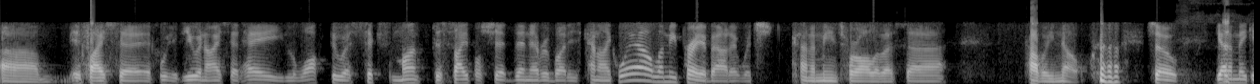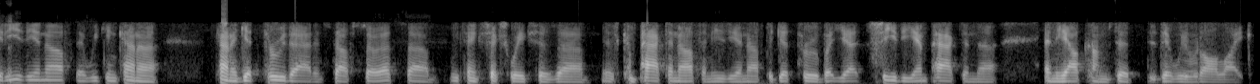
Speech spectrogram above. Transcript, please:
Um, if I said, if, we, if you and I said, "Hey, walk through a six month discipleship," then everybody's kind of like, "Well, let me pray about it," which kind of means for all of us, uh, probably no. so, got to make it easy enough that we can kind of kind of get through that and stuff. So that's uh, we think six weeks is uh, is compact enough and easy enough to get through, but yet see the impact and the and the outcomes that that we would all like.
